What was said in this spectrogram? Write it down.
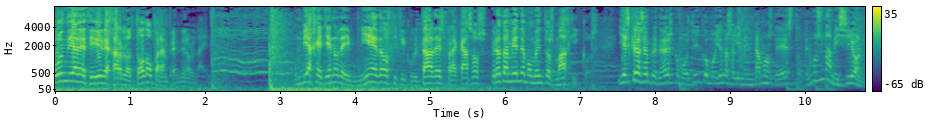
Un día decidí dejarlo todo para emprender online. Un viaje lleno de miedos, dificultades, fracasos, pero también de momentos mágicos. Y es que los emprendedores como tú y como yo nos alimentamos de esto. Tenemos una misión,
